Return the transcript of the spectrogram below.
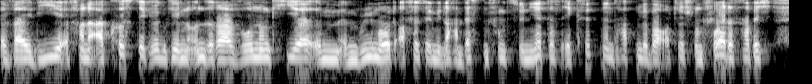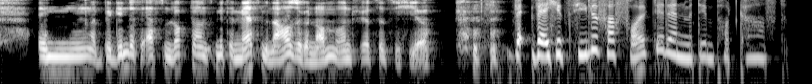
weil die von der Akustik irgendwie in unserer Wohnung hier im, im Remote Office irgendwie noch am besten funktioniert. Das Equipment hatten wir bei Otto schon vorher. Das habe ich im Beginn des ersten Lockdowns Mitte März mit nach Hause genommen und jetzt sitze ich hier. Welche Ziele verfolgt ihr denn mit dem Podcast?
